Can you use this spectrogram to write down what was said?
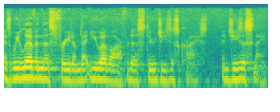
as we live in this freedom that you have offered us through Jesus Christ. In Jesus' name.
